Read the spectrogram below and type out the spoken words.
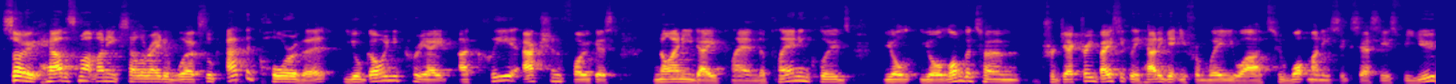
So, how the Smart Money Accelerator works look, at the core of it, you're going to create a clear, action focused 90 day plan. The plan includes your, your longer term trajectory, basically how to get you from where you are to what money success is for you,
